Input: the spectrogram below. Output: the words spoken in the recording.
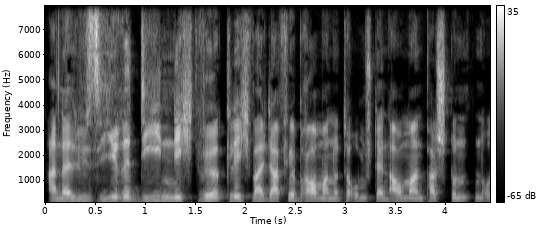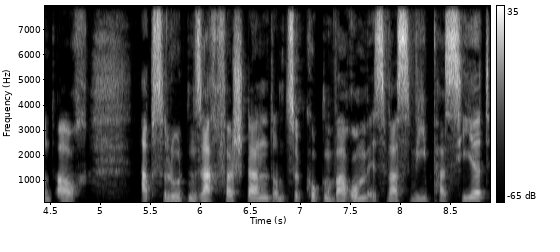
analysiere die nicht wirklich, weil dafür braucht man unter Umständen auch mal ein paar Stunden und auch absoluten Sachverstand, um zu gucken, warum ist was wie passiert.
